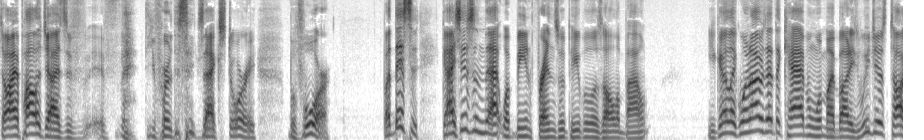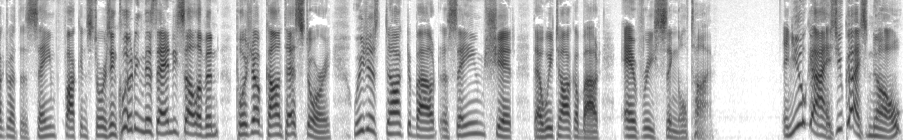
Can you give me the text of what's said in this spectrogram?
So I apologize if if you've heard this exact story before. But this is guys, isn't that what being friends with people is all about? You got like when I was at the cabin with my buddies, we just talked about the same fucking stories, including this Andy Sullivan push up contest story. We just talked about the same shit that we talk about every single time. And you guys, you guys know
